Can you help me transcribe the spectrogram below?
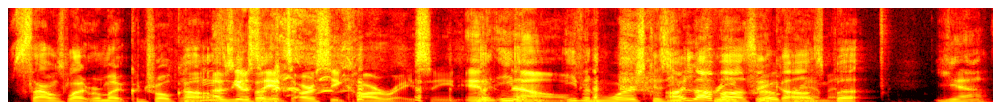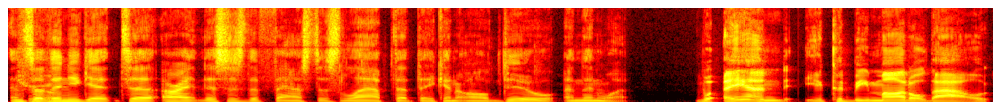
sounds like remote control mm-hmm. cars. I was going to say it's RC car racing. And But even, no, even worse because I love RC cars, it. but yeah. and so then you get to, all right, this is the fastest lap that they can all do, and then what? Well, and it could be modeled out,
